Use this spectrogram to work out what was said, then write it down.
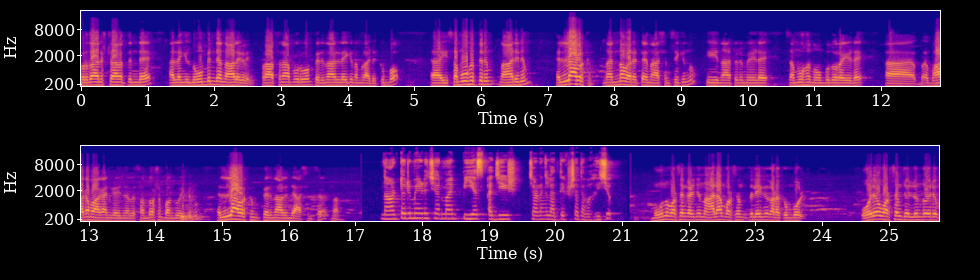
വ്രതാനുഷ്ഠാനത്തിന്റെ അല്ലെങ്കിൽ നോമ്പിന്റെ നാളുകളിൽ പ്രാർത്ഥനാപൂർവം പെരുന്നാളിലേക്ക് നമ്മൾ അടുക്കുമ്പോൾ ഈ സമൂഹത്തിനും നാടിനും എല്ലാവർക്കും നന്മ വരട്ടെ എന്ന് ആശംസിക്കുന്നു. ഈ നാട്ടൊരുമയുടെ സമൂഹ നോമ്പുതുറയുടെ ഭാഗമാകാൻ കഴിഞ്ഞാൽ സന്തോഷം പങ്കുവയ്ക്കുന്നു. എല്ലാവർക്കും പെരുന്നാളിന്റെ ആശംസകൾ. നന്ദി. നാട്ടൊരുമയുടെ ചെയർമാൻ പി എസ് അജീഷ് ചടങ്ങിൽ അധ്യക്ഷത വഹിച്ചു. മൂന്ന് വർഷം കഴിഞ്ഞ് നാലാം വർഷത്തിലേക്ക് കടക്കുമ്പോൾ ഓരോ വർഷം ചൊല്ലുന്തോറും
